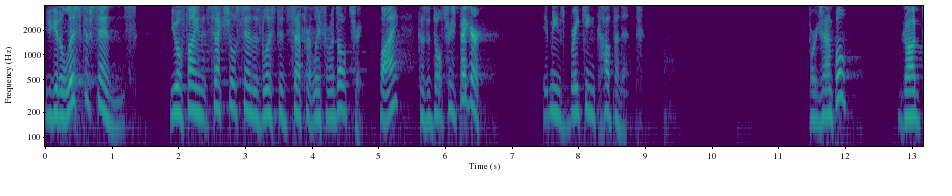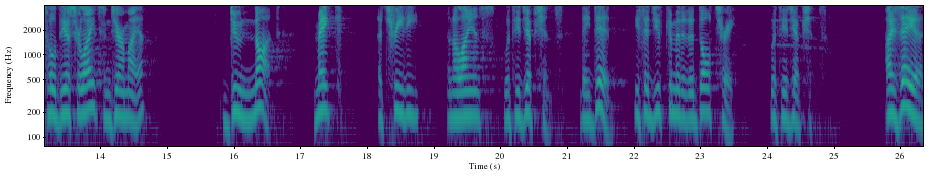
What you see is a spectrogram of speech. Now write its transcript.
you get a list of sins, you'll find that sexual sin is listed separately from adultery. Why? Because adultery is bigger. It means breaking covenant. For example, God told the Israelites in Jeremiah, do not make a treaty, an alliance with the Egyptians. They did. He said, You've committed adultery with the Egyptians. Isaiah,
